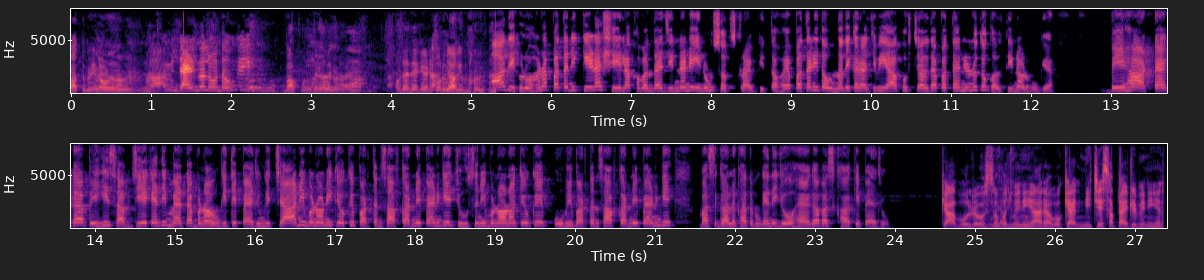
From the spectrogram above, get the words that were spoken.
ਹੱਥ ਵੀ ਨਹੀਂ ਲਾਉਣ ਦੇਣਾ ਮੈਂ। ਨਾ ਮੈਂ ਡੈਡੀ ਨਾਲ ਲਾਉਣ ਦਊਂਗੀ। ਬਾਪੂ ਨੂੰ ਦੇਣਾ ਦੇਣਾ। ਉਹਦੇ ਤੇ ਗੇਟ ਖੋਲ ਕੇ ਆ ਗਈ। ਆਹ ਦੇਖ ਲਓ ਹਨਾ ਪਤਾ ਨਹੀਂ ਕਿਹੜਾ 6 ਲੱਖ ਬੰਦਾ ਜਿਨ੍ਹਾਂ ਨੇ ਇਹਨਾਂ ਨੂੰ ਸਬਸਕ੍ਰਾਈਬ ਕੀਤਾ ਹੋਇਆ। ਪਤਾ ਨਹੀਂ ਤਾਂ ਉਹਨਾਂ ਦੇ ਘਰਾਂ 'ਚ ਵੀ ਆਹ ਕੁਝ ਚੱਲਦਾ ਪਤਾ ਨਹੀਂ ਇਹਨਾਂ ਤੋਂ ਗਲਤੀ ਨਾਲ ਹੋ ਗਿਆ। ਬੇਹਾ ਆਟਾ ਹੈਗਾ ਬੇਹੀ ਸਬਜ਼ੀ ਹੈ ਕਹਿੰਦੀ ਮੈਂ ਤਾਂ ਬਣਾਉਂਗੀ ਤੇ ਪੈ ਜਾਊਂਗੀ। ਚਾਹ ਨਹੀਂ ਬਣਾਉਣੀ ਕਿਉਂਕਿ ਬਰਤਨ ਸਾਫ਼ ਕਰਨੇ ਪੈਣਗੇ ਜੂਸ ਨਹੀਂ ਬਣਾਉਣਾ ਕਿਉਂਕਿ ਉਹ ਵੀ ਬਰਤਨ ਸਾਫ਼ ਕਰਨੇ ਪੈਣਗੇ। ਬਸ ਗੱਲ ਖਤਮ ਕਹਿੰਦੀ ਜੋ ਹੈਗਾ ਬਸ ਖਾ ਕੇ ਪੈ ਜਾਓ। क्या बोल रहे हो समझ में नहीं आ रहा वो क्या नीचे सबटाइटल भी नहीं है ना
